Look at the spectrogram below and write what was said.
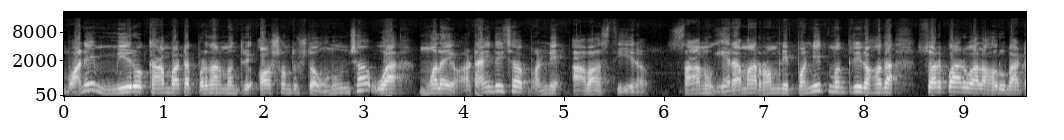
भने मेरो कामबाट प्रधानमन्त्री असन्तुष्ट हुनुहुन्छ वा मलाई हटाइँदैछ भन्ने आवाज थिएन सानो घेरामा रम्ने पण्डित मन्त्री रहँदा सरकारवालाहरूबाट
